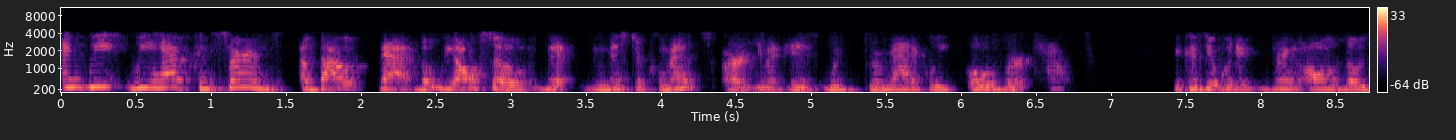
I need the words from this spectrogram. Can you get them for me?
And we, we have concerns about that, but we also, that Mr. Clement's argument is would dramatically overcount because it would bring all of those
